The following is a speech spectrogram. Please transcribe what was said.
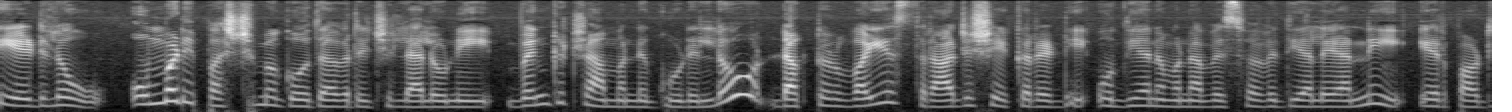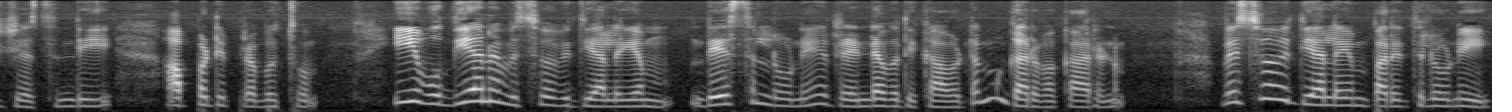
ఏడులో ఉమ్మడి పశ్చిమ గోదావరి జిల్లాలోని వెంకట్రామన్నగూడెంలో డాక్టర్ వైఎస్ రాజశేఖరరెడ్డి ఉద్యానవన విశ్వవిద్యాలయాన్ని ఏర్పాటు చేసింది అప్పటి ప్రభుత్వం. ఈ ఉద్యాన విశ్వవిద్యాలయం దేశంలోనే రెండవది కావటం గర్వకారణం. విశ్వవిద్యాలయం పరిధిలోని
